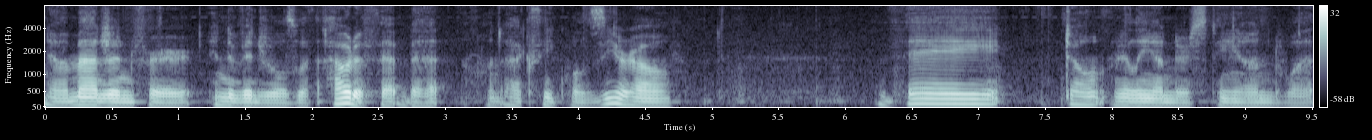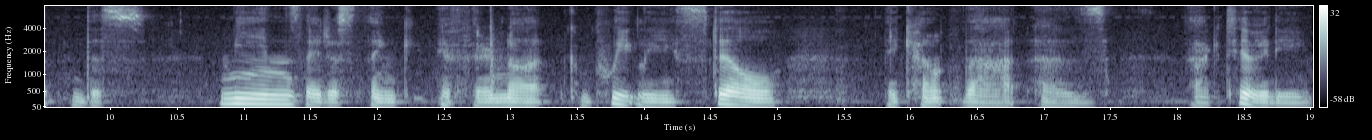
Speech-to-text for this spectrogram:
Now imagine for individuals without a Fitbit, when x equals 0, they don't really understand what this means. They just think if they're not completely still, they count that as activity.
